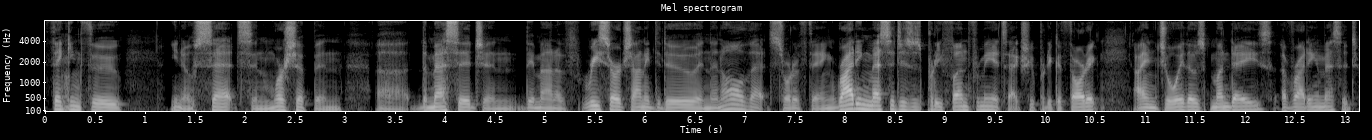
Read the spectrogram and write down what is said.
thinking through, you know, sets and worship and uh, the message and the amount of research I need to do, and then all that sort of thing. Writing messages is pretty fun for me. It's actually pretty cathartic. I enjoy those Mondays of writing a message.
